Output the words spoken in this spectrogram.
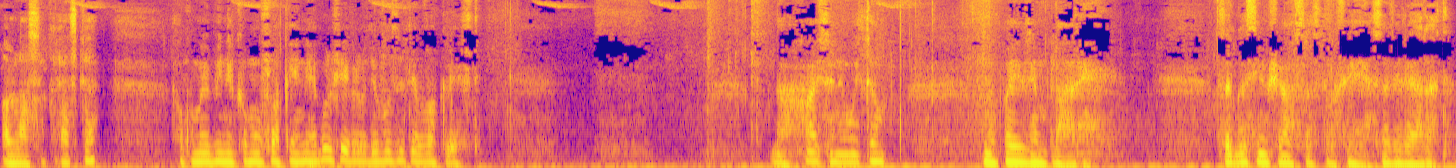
îl lasă crească. Acum e bine că mă că e negru și e greu de văzut, el va crește. Da, hai să ne uităm după exemplare. Să găsim și asta trofee, să vi le arăt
